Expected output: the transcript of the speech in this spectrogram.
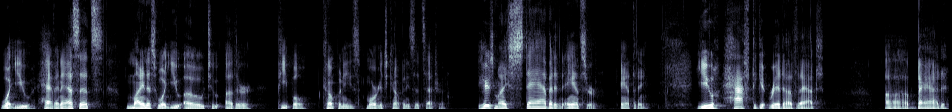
what you have in assets minus what you owe to other people, companies, mortgage companies, etc. Here's my stab at an answer, Anthony. You have to get rid of that uh, bad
